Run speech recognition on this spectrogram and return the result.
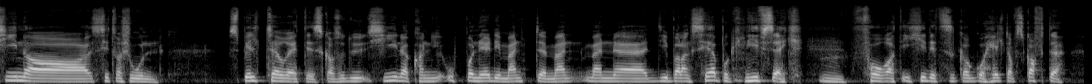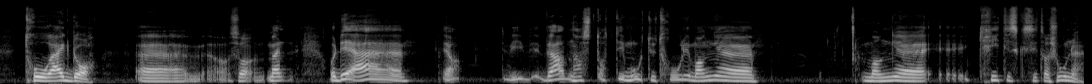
Kina-situasjonen spillteoretisk. Altså du, Kina kan gi opp og ned i mente, men, men uh, de balanserer på knivsegg mm. for at ikke dette skal gå helt av skaftet, tror jeg da. Uh, så, men, og det er Ja, vi, verden har stått imot utrolig mange, mange kritiske situasjoner.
